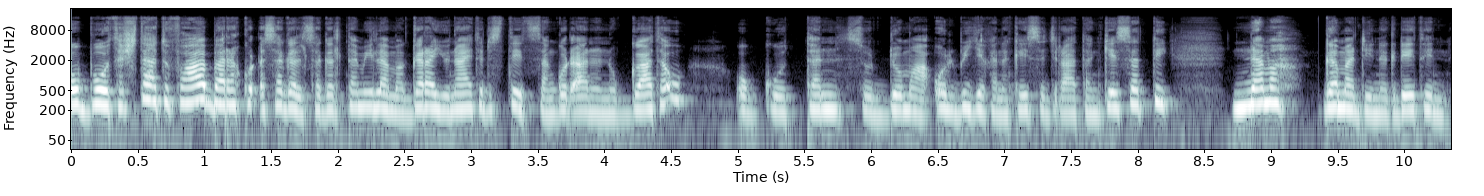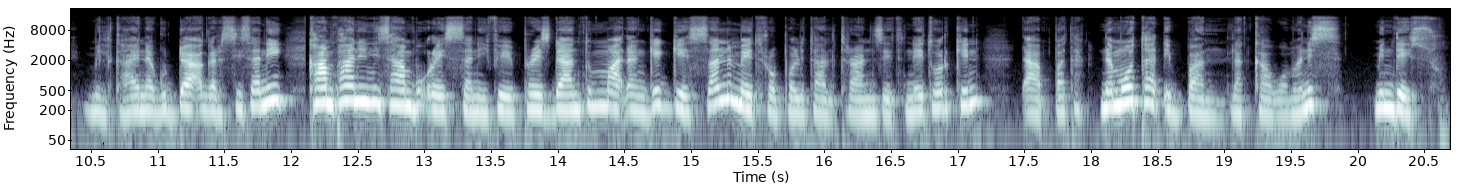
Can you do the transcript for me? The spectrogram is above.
Obbo Tashitaa Tufaa bara 1992 gara yuunaayitid isteetsi san godaanan waggaa ta'u. Oggoottan soddomaa ol biyya kana keessa jiraatan keessatti nama gama dinagdeetiin milkaa'ina guddaa agarsiisanii kaampaaniin isaan bu'uureessanii fi pireezidaantummaadhaan geggeessan meetiroopoolitaal tiraanzit neetworkiin dhaabbata namoota dhibbaan lakkaawwamanis mindeessu.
